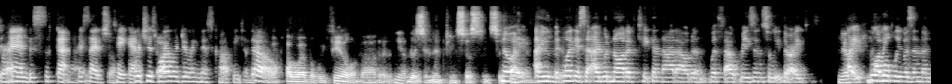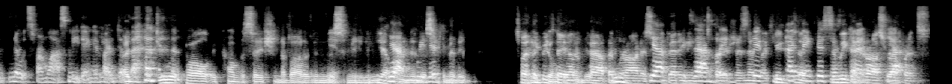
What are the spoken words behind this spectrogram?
Right. and dis- got decided to take out. Which is why we're doing this copy, so. However we feel about it, Yeah. there's an inconsistency. No, I, I, like I said, I would not have taken that out and without reason, so either I, Yeah. I probably was in the notes from last meeting if I did that. I that. do recall a conversation about it in this meeting. Yeah. Yeah, And in we this did. committee. So I think we stay on the path that we're on is Yeah, embedding in this exactly. version, and like you I said, think this is and we can good. cross-reference.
